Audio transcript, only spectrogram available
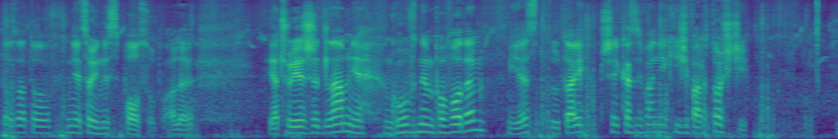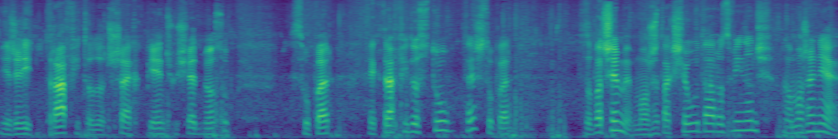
to, za to w nieco inny sposób, ale ja czuję, że dla mnie głównym powodem jest tutaj przekazywanie jakiejś wartości. Jeżeli trafi to do 3, 5, 7 osób, super. Jak trafi do 100, też super. Zobaczymy, może tak się uda rozwinąć, a może nie.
